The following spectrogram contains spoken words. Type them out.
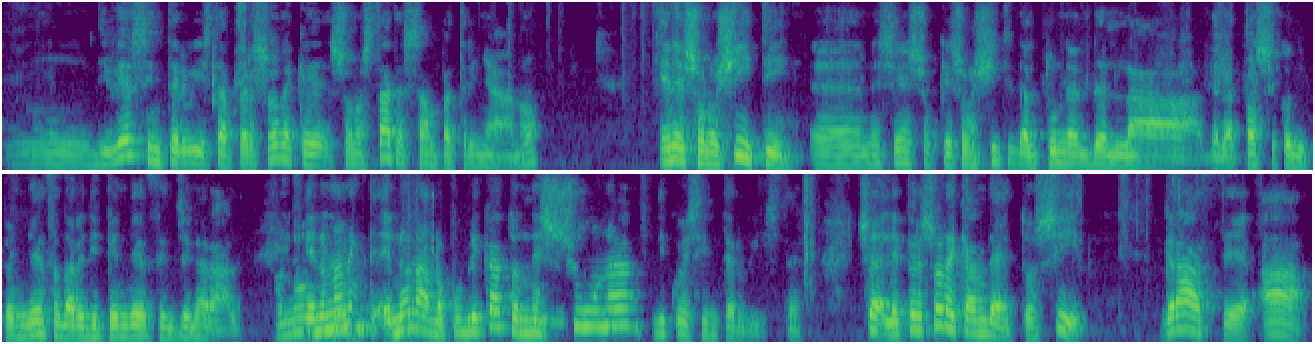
mh, diverse interviste a persone che sono state a San Patrignano e ne sono usciti, eh, nel senso che sono usciti dal tunnel della, della tossicodipendenza, dalle dipendenze in generale, e non, hanno, e non hanno pubblicato nessuna di queste interviste. Cioè le persone che hanno detto sì, grazie a...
